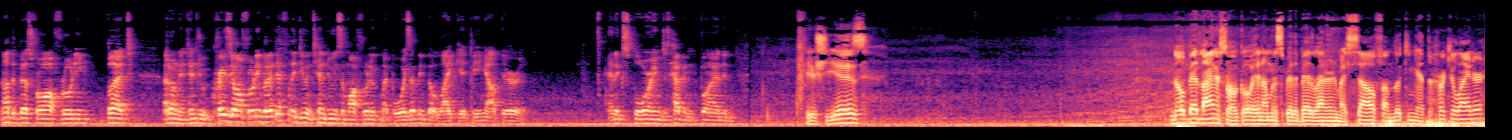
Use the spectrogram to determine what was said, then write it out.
Not the best for off-roading, but I don't intend doing crazy off-roading, but I definitely do intend doing some off-roading with my boys. I think they'll like it, being out there and exploring, just having fun. And Here she is. No bed liner, so I'll go ahead and I'm gonna spray the bed liner in myself. I'm looking at the Herculiner.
